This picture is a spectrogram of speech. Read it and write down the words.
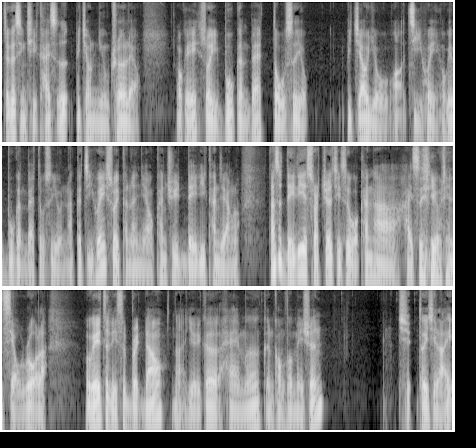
这个星期开始比较 neutral 了，OK 所以 bull 跟 bear 都是有比较有啊机会，OK bull 跟 bear 都是有那个机会，所以可能你要看去 daily 看这样咯。但是 daily structure 其实我看它还是 有点小弱了。OK，这里是 breakdown，那有一个 hammer 跟 confirmation，去推起来。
